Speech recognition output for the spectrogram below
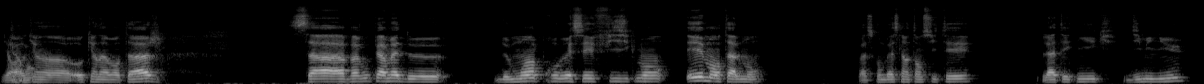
Il n'y aura aucun, aucun avantage. Ça va vous permettre de, de moins progresser physiquement et mentalement. Parce qu'on baisse l'intensité, la technique diminue.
